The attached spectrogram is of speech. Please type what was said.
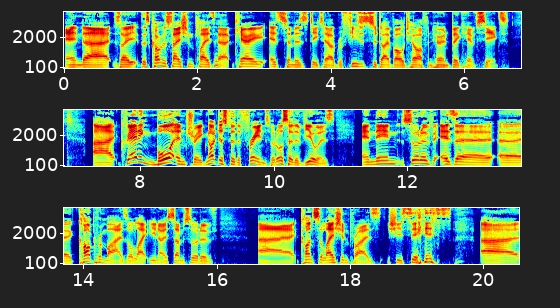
And uh, so this conversation plays out. Carrie, as Tim has detailed, refuses to divulge how often her and Big have sex, uh, creating more intrigue, not just for the friends, but also the viewers. And then, sort of as a, a compromise or like, you know, some sort of uh, consolation prize, she says, uh,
